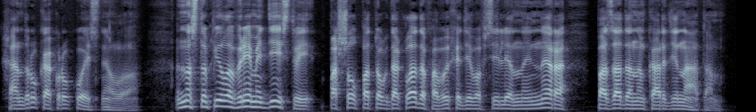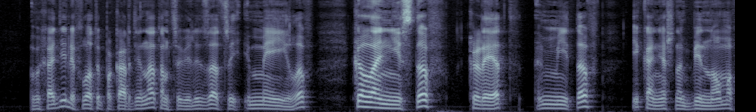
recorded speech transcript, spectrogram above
Хандру как рукой сняло. Наступило время действий, пошел поток докладов о выходе во вселенной Нера по заданным координатам. Выходили флоты по координатам цивилизаций Меилов, колонистов, клет, митов и, конечно, биномов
